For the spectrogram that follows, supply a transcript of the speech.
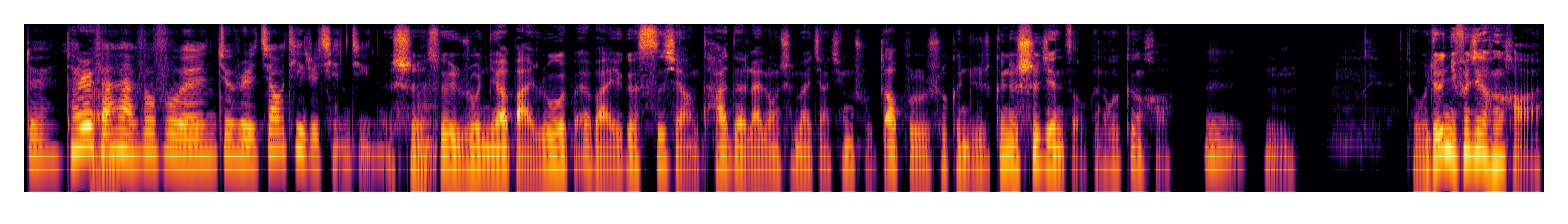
对，它是反反复复，就是交替着前进的。啊是，所以说你要把如果要把一个思想它的来龙去脉讲清楚，倒不如说跟着跟着事件走可能会更好。嗯嗯，我觉得你分析的很好啊。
